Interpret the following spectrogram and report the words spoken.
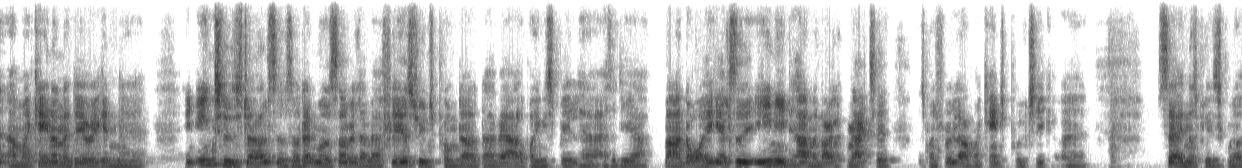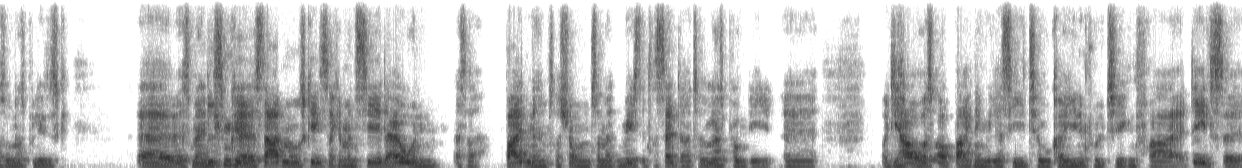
amerikanerne, det er jo ikke en... Øh en entydig størrelse, så på den måde så vil der være flere synspunkter, der er værd at bringe i spil her. Altså de er med andre ord ikke altid enige, det har man nok lagt mærke til, hvis man følger amerikansk politik, øh, især indrigspolitisk, men også udenrigspolitisk. Øh, hvis man ligesom kan starte med måske, så kan man sige, at der er jo en, altså Biden-administrationen, som er den mest interessante at tage udgangspunkt i. Øh, og de har jo også opbakning, vil jeg sige, til Ukraine-politikken fra øh, dels øh,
